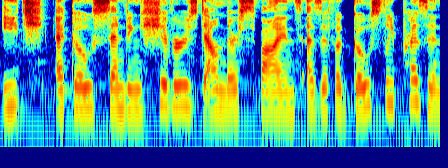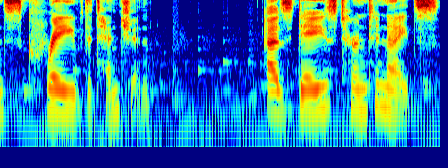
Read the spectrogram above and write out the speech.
each echo sending shivers down their spines as if a ghostly presence craved attention. As days turned to nights,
